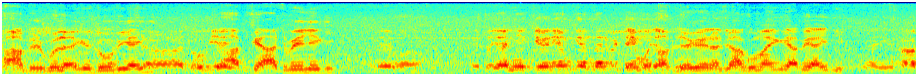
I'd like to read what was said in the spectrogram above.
हाँ बिल्कुल आएगी दो भी आएगी। अच्छा, दो भी आएगी। आपके हाथ में लेगी। अरे वाह। ये तो यानी एक्वेरियम के अंदर भी टाइम हो आप जाता है। देखे ना जहाँ घुमाएँगे अभी आएगी। हाँ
